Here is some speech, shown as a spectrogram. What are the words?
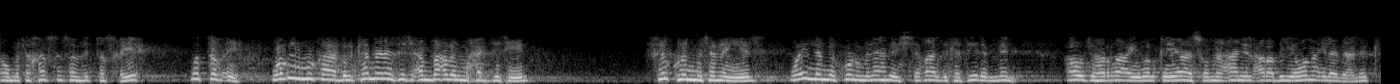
أو متخصصا في التصحيح والتضعيف وبالمقابل كما نتج عن بعض المحدثين فقه متميز وإن لم يكونوا من أهل الاشتغال بكثير من أوجه الرأي والقياس ومعاني العربية وما إلى ذلك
